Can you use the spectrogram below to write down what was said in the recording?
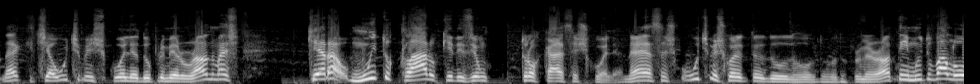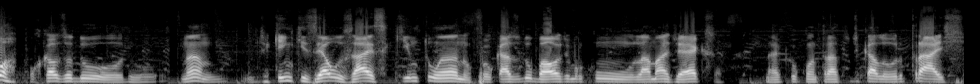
né, que tinha a última escolha do primeiro round, mas que era muito claro que eles iam trocar essa escolha, né? Essa última escolha do, do, do, do, primeiro round tem muito valor por causa do, do né, de quem quiser usar esse quinto ano. Foi o caso do Baltimore com o Lamar Jackson, né? Que o contrato de calor traz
